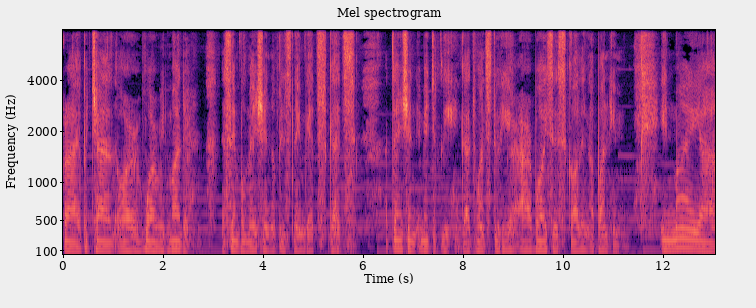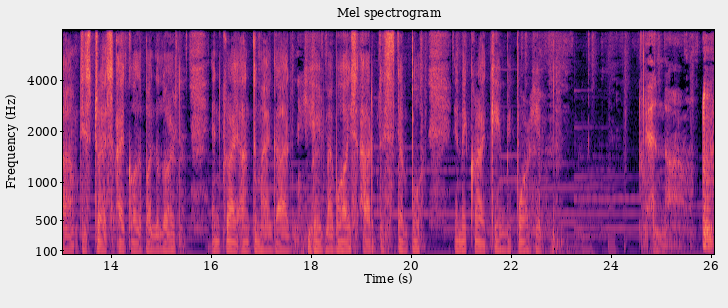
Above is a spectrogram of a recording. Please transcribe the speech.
cry of a child or worried mother. The simple mention of his name gets god's attention immediately. God wants to hear our voices calling upon him. In my uh, distress I call upon the Lord and cry unto my God. He heard my voice out of this temple, and my cry came before him. And uh,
